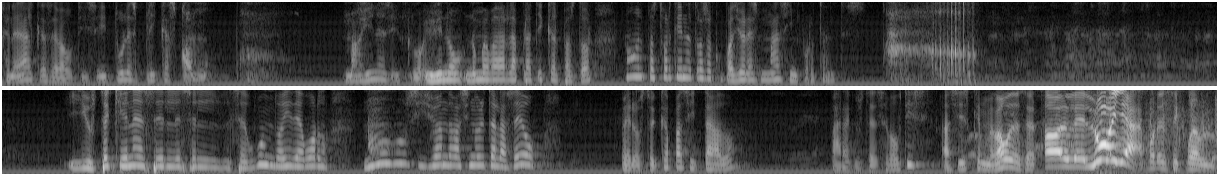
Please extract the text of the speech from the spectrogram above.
general que se bautice y tú le explicas cómo. Imagínense, y no, no me va a dar la plática el pastor. No, el pastor tiene otras ocupaciones más importantes. ¿Y usted quién es? Él es el segundo ahí de a bordo. No, si yo andaba haciendo ahorita el aseo, pero estoy capacitado para que usted se bautice. Así es que me va a obedecer. Aleluya por ese pueblo.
